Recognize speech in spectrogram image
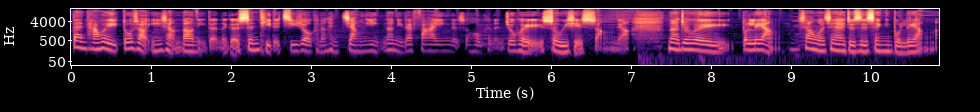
但它会多少影响到你的那个身体的肌肉，可能很僵硬。那你在发音的时候，可能就会受一些伤，这样，那就会不亮。像我现在就是声音不亮嘛，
